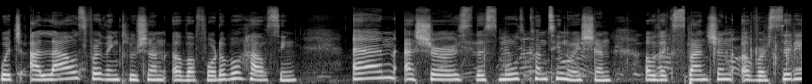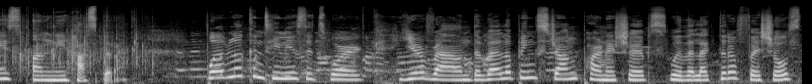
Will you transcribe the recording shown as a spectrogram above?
which allows for the inclusion of affordable housing and assures the smooth continuation of the expansion of our city's only hospital. Pueblo continues its work year round, developing strong partnerships with elected officials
